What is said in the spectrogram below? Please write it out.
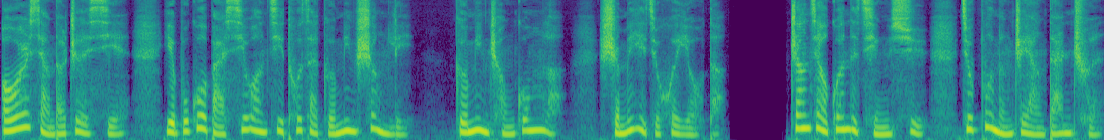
偶尔想到这些，也不过把希望寄托在革命胜利、革命成功了，什么也就会有的。张教官的情绪就不能这样单纯，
